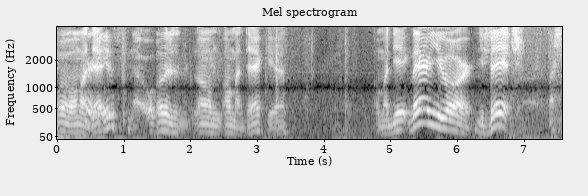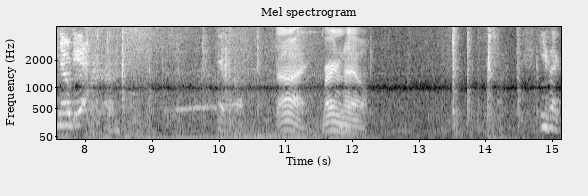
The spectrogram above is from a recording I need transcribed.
Whoa, on my There deck. is snow. Well, there's um on my deck, yeah. On my dick. There you are, you bitch. My snow deer. Here, Earl. Die, burn in hell. He's like.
